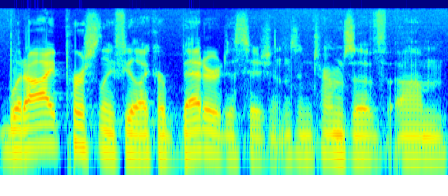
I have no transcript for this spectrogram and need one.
what I personally feel like are better decisions in terms of um,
